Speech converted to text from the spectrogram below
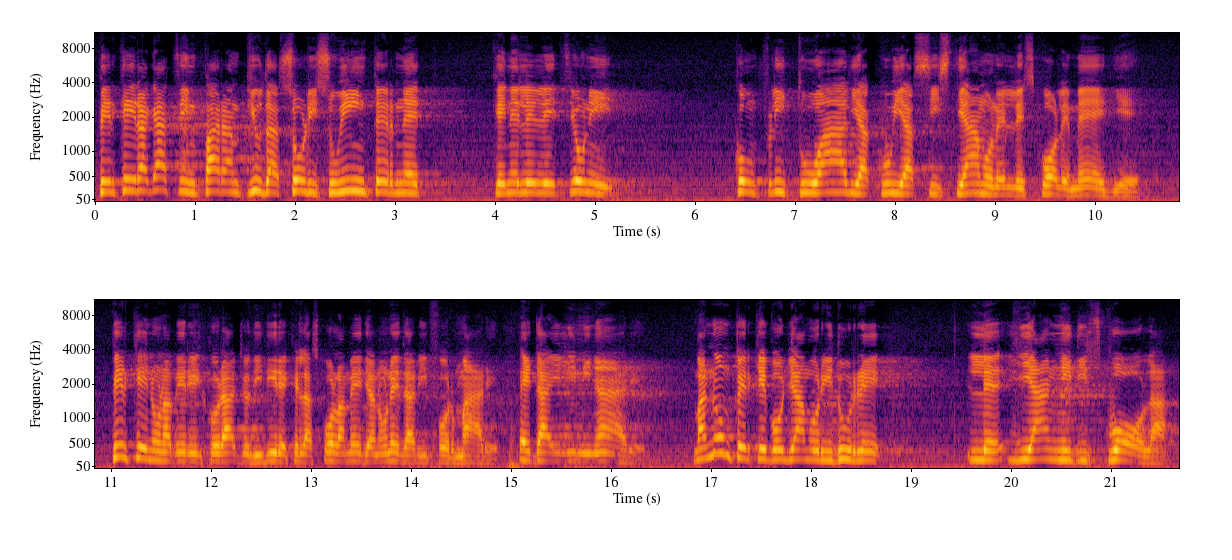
perché i ragazzi imparano più da soli su internet che nelle lezioni conflittuali a cui assistiamo nelle scuole medie. Perché non avere il coraggio di dire che la scuola media non è da riformare, è da eliminare? Ma non perché vogliamo ridurre le, gli anni di scuola,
